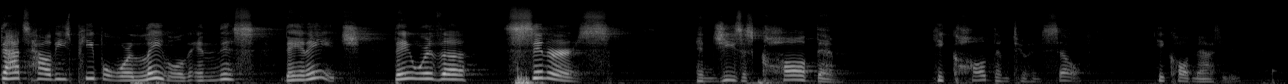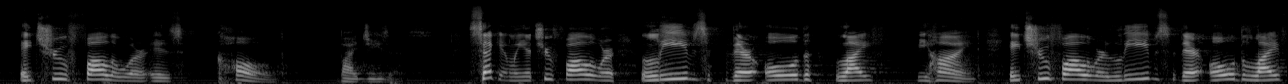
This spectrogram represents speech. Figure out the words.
that's how these people were labeled in this day and age. They were the sinners. And Jesus called them. He called them to himself. He called Matthew. A true follower is called by Jesus. Secondly, a true follower leaves their old life behind. A true follower leaves their old life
